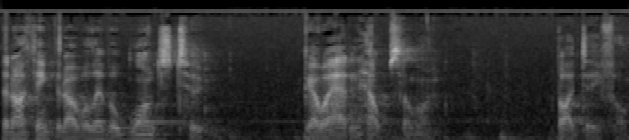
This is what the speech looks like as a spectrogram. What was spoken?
that I think that I will ever want to go out and help someone by default.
